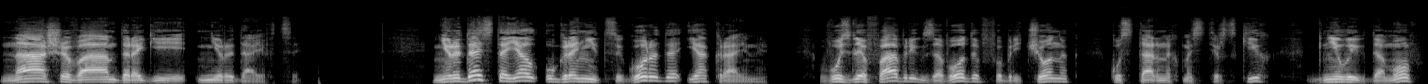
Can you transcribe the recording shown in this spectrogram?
наши вам, дорогие нерыдаевцы!» Нерыдай стоял у границы города и окраины, в узле фабрик, заводов, фабричонок, кустарных мастерских, гнилых домов,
